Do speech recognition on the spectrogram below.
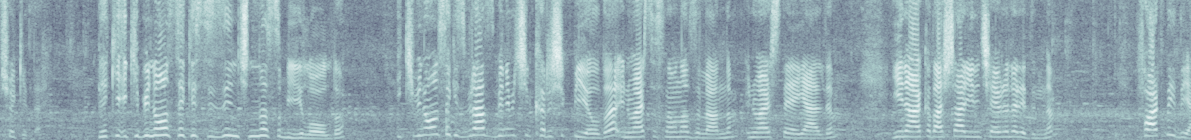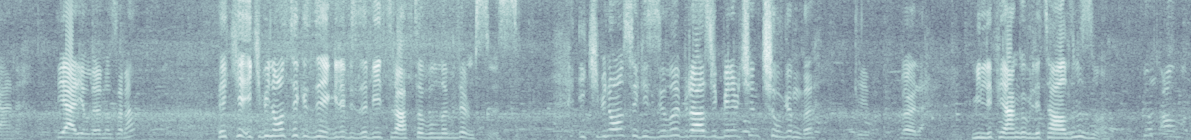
Şu şekilde. Peki 2018 sizin için nasıl bir yıl oldu? 2018 biraz benim için karışık bir yıldı. Üniversite sınavına hazırlandım. Üniversiteye geldim. Yeni arkadaşlar, yeni çevreler edindim. Farklıydı yani diğer yıllara nazaran. Peki 2018 ile ilgili bize bir itirafta bulunabilir misiniz? 2018 yılı birazcık benim için çılgındı. Böyle. Milli piyango bileti aldınız mı? Yok almadım.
